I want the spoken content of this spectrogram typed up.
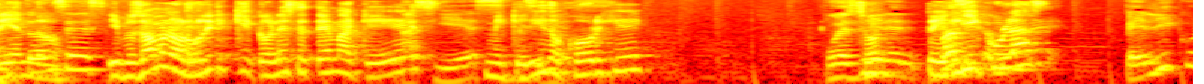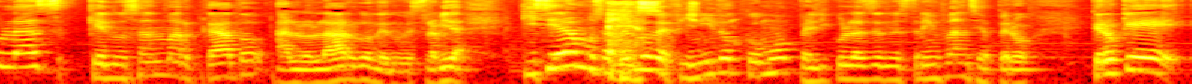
Riendo. Entonces- y pues vámonos, Ricky, con este tema que es, Así es. mi así querido es. Jorge. Pues Son miren, películas- películas que nos han marcado a lo largo de nuestra vida. Quisiéramos haberlo definido como películas de nuestra infancia, pero creo que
